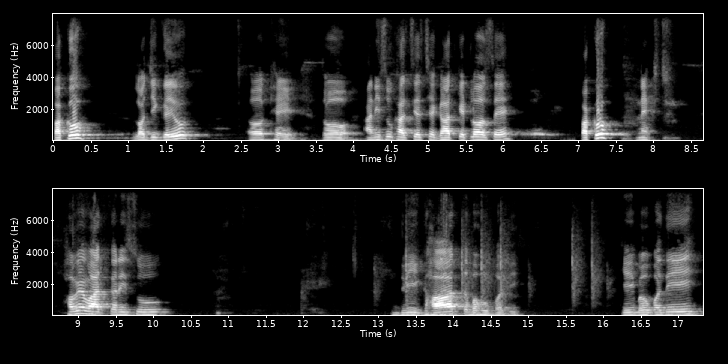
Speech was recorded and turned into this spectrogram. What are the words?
પાકું? લોજિક ગયું? ઓકે તો આની શું ખાસિયત છે? ઘાત કેટલો હશે? પાકું? નેક્સ્ટ હવે વાત કરીશું દ્વિઘાત બહુપદી. કેવી બહુપદી?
